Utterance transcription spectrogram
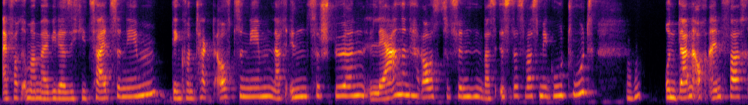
einfach immer mal wieder sich die Zeit zu nehmen, den Kontakt aufzunehmen, nach innen zu spüren, lernen herauszufinden, was ist das, was mir gut tut. Mhm. Und dann auch einfach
